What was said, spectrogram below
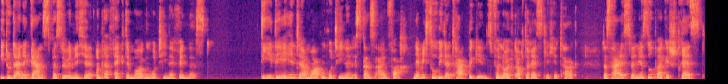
wie du deine ganz persönliche und perfekte Morgenroutine findest. Die Idee hinter Morgenroutinen ist ganz einfach, nämlich so wie der Tag beginnt, verläuft auch der restliche Tag. Das heißt, wenn wir super gestresst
